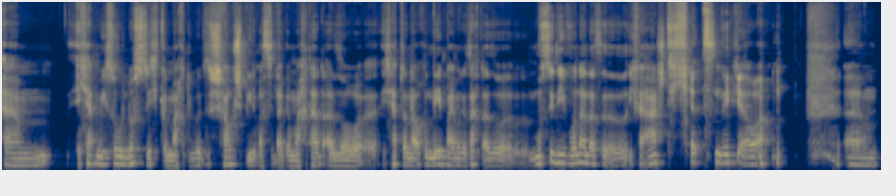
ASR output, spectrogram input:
ähm, ich habe mich so lustig gemacht über das Schauspiel, was sie da gemacht hat. Also ich habe dann auch nebenbei mir gesagt, also muss sie nicht wundern, dass also, ich verarsche dich jetzt nicht, aber ähm,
